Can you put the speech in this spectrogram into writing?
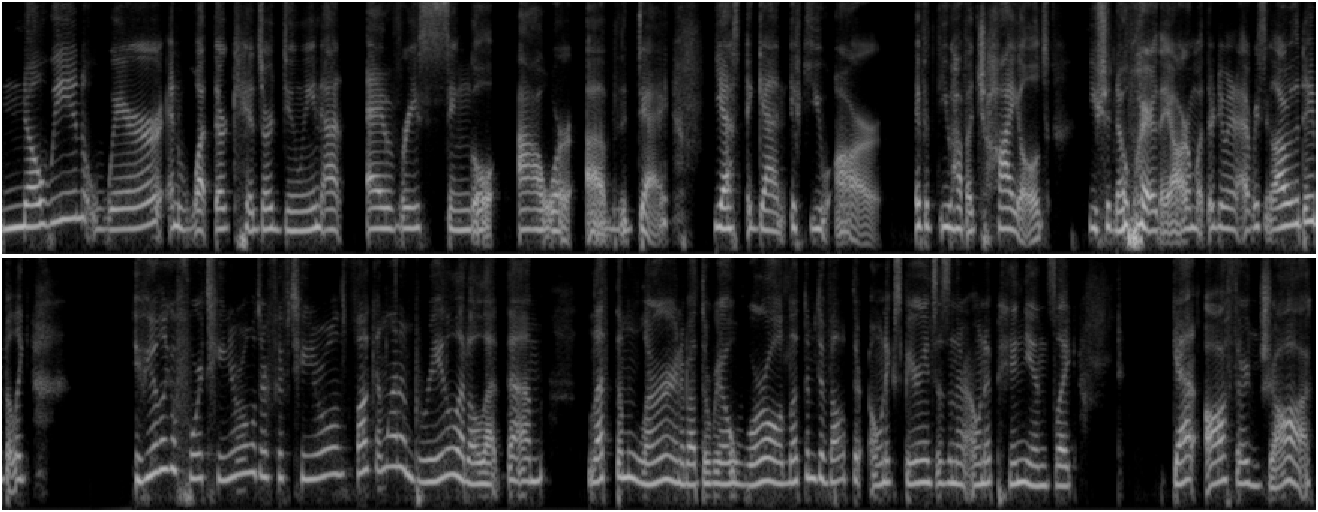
knowing where and what their kids are doing at every single hour of the day yes again if you are if you have a child you should know where they are and what they're doing at every single hour of the day but like if you have like a 14 year old or 15 year old fucking let them breathe a little let them let them learn about the real world let them develop their own experiences and their own opinions like get off their jock.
